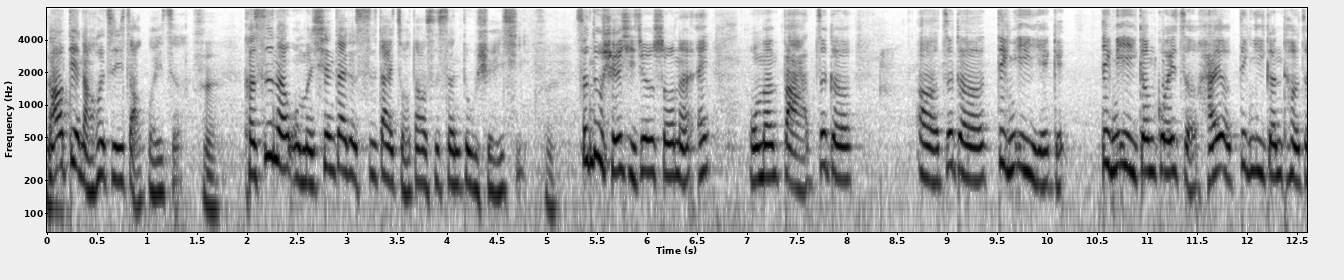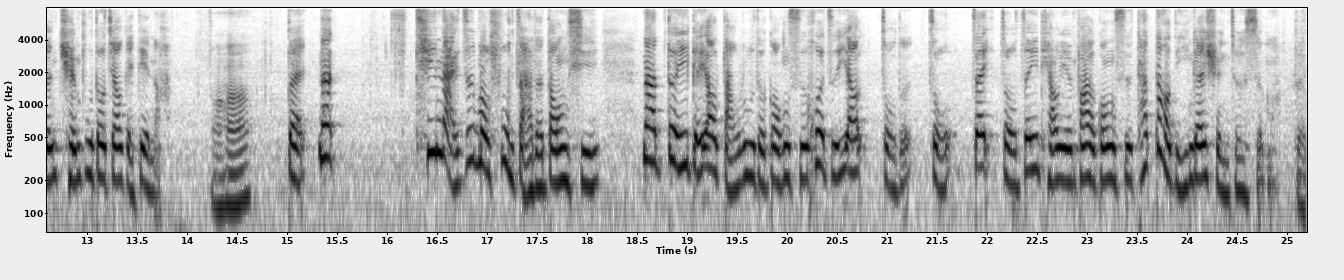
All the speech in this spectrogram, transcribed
然后电脑会自己找规则。是。可是呢，我们现在的时代走到是深度学习。是。深度学习就是说呢，哎、欸，我们把这个呃这个定义也给定义跟规则，还有定义跟特征，全部都交给电脑。啊哈。对，那听来这么复杂的东西，那对一个要导入的公司，或者要走的走在走这一条研发的公司，它到底应该选择什么？对，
